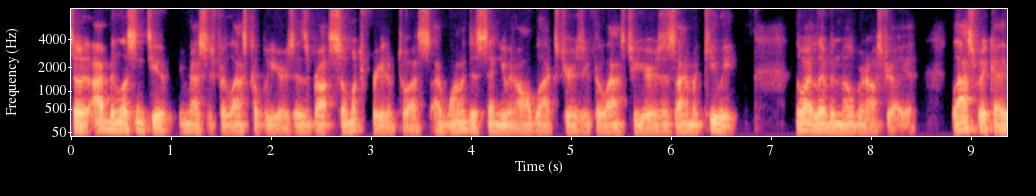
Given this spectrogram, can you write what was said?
So I've been listening to your message for the last couple of years. It has brought so much freedom to us. I wanted to send you an All Blacks jersey for the last two years as I'm a Kiwi, though I live in Melbourne, Australia last week I,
